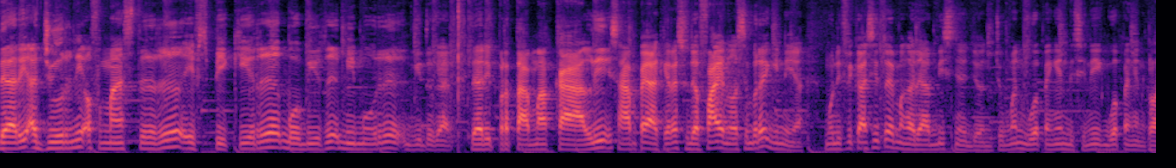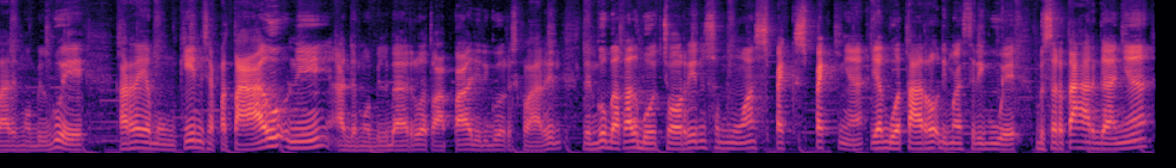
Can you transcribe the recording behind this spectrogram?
dari A Journey of Master if Pikire Bobire Bimore gitu kan. Dari pertama kali sampai akhirnya sudah final. Sebenarnya gini ya modifikasi itu emang gak ada habisnya John. Cuman gue pengen di sini gue pengen kelarin mobil gue karena ya mungkin siapa tahu nih ada mobil baru atau apa jadi gue harus kelarin. Dan gue bakal bocorin semua spek-speknya yang gue taruh di mastery gue beserta harganya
